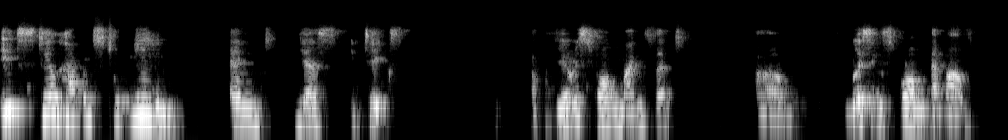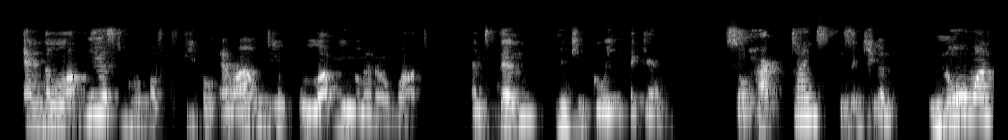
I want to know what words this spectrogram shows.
It still happens to me. And yes, it takes a very strong mindset, um, blessings from above, and the loveliest group of people around you who love you no matter what. And then you keep going again. So hard times is a given. No one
